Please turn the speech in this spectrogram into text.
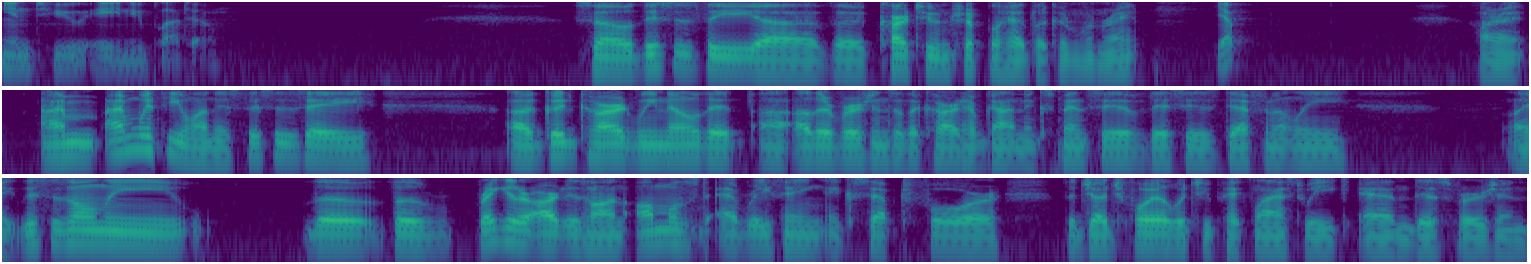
into a new plateau. so this is the uh the cartoon triple head looking one, right? Yep. All right. I'm I'm with you on this. This is a a good card. We know that uh, other versions of the card have gotten expensive. This is definitely like this is only the the regular art is on almost everything except for the Judge foil which you picked last week and this version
